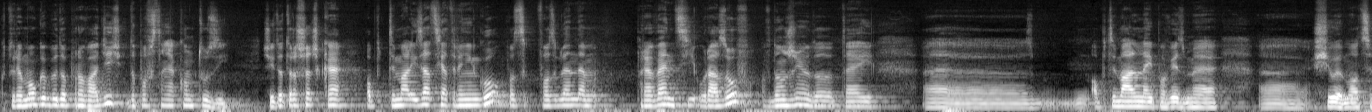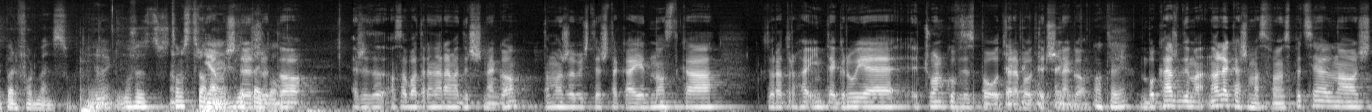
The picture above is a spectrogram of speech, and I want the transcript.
które mogłyby doprowadzić do powstania kontuzji. Czyli to troszeczkę optymalizacja treningu pod, pod względem prewencji urazów w dążeniu do tej e, optymalnej, powiedzmy, siły, mocy, performance'u. Nie? Może w tą stronę. Ja myślę, że to, że to osoba trenera medycznego to może być też taka jednostka, która trochę integruje członków zespołu terapeutycznego. Okej. Bo każdy ma, no lekarz ma swoją specjalność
